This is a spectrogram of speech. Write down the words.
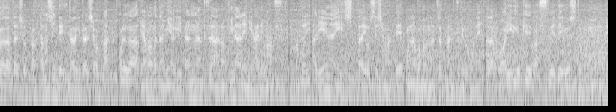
かがだったでしょうか？楽しんでいただけたでしょうか？これが山形宮城弾丸ツアーのフィナーレになります。本当にありえない失態をしてしまってこんなことになっちゃったんですけどもね。ただ終わり良ければ全て良しとも言うので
